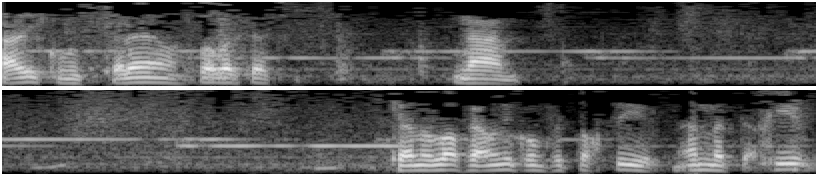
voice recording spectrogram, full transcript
عليكم السلام ورحمة الله وبركاته. نعم. كان الله في عونكم في التقصير. أما التأخير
